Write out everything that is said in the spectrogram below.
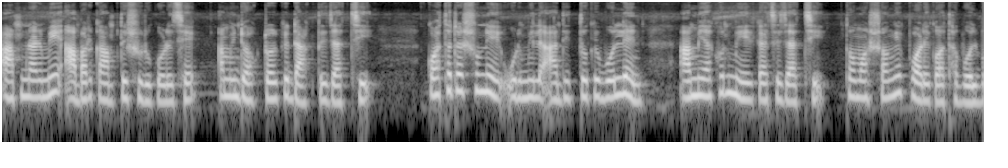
আপনার মেয়ে আবার কাঁপতে শুরু করেছে। আমি ডক্টরকে ডাকতে যাচ্ছি। কথাটা শুনে উর্মিলা আদিত্যকে বললেন, আমি এখন মেয়ের কাছে যাচ্ছি, তোমার সঙ্গে পরে কথা বলব।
